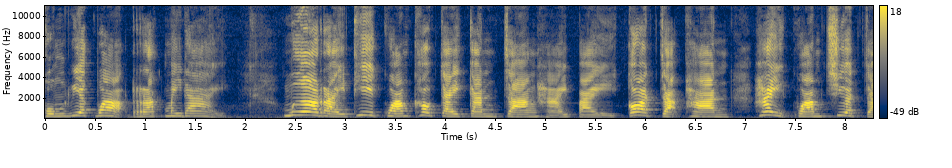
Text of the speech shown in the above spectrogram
คงเรียกว่ารักไม่ได้ เมื่อไหร่ที่ความเข้าใจกันจางหายไป ก็จะพานให้ความเชื่อใจ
